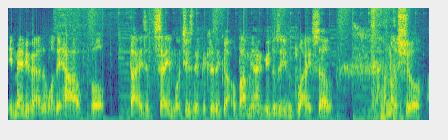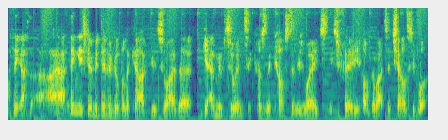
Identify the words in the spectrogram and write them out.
he may be better than what they have, but that isn't saying much, isn't it? Because they've got Aubameyang who doesn't even play. So I'm not sure. I think I, I think it's going to be difficult for Lukaku to either get a move to Inter because of the cost of his wages and his fee, or go back to Chelsea. But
